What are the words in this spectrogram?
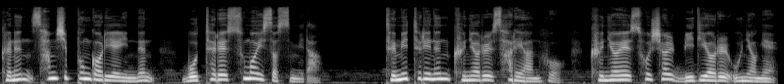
그는 30분 거리에 있는 모텔에 숨어 있었습니다. 드미트리는 그녀를 살해한 후 그녀의 소셜 미디어를 운영해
